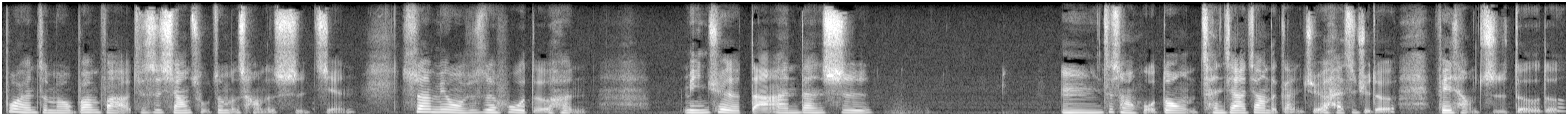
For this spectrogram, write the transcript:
不然怎么有办法就是相处这么长的时间？虽然没有就是获得很明确的答案，但是，嗯，这场活动参加这样的感觉还是觉得非常值得的。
